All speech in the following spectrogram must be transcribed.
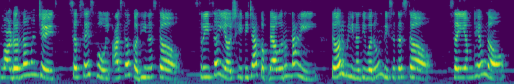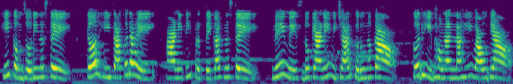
मॉडर्न म्हणजेच सक्सेसफुल असं कधी नसतं. स्त्रीचं यश हे तिच्या कपड्यावरून नाही तर मेहनतीवरून दिसत असतं. संयम ठेवणं ही कमजोरी नसते. तर ही ताकद आहे आणि ती प्रत्येकात नसते. नेहमीच डोक्याने विचार करू नका. कधी भावनांनाही वाव द्या.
